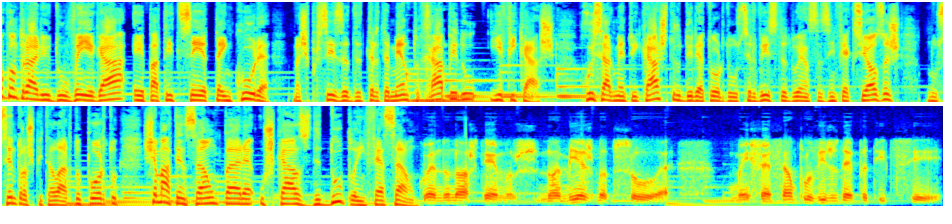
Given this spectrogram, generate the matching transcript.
Ao contrário do VIH, a hepatite C tem cura, mas precisa de tratamento rápido e eficaz. Rui Sarmento e Castro, diretor do Serviço de Doenças Infecciosas no Centro Hospitalar do Porto, chama a atenção para os casos de dupla infecção. Quando nós temos na mesma pessoa uma infecção pelo vírus da hepatite C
